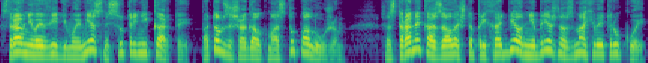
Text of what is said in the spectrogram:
сравнивая видимую местность с утренней картой, потом зашагал к мосту по лужам. Со стороны казалось, что при ходьбе он небрежно взмахивает рукой.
